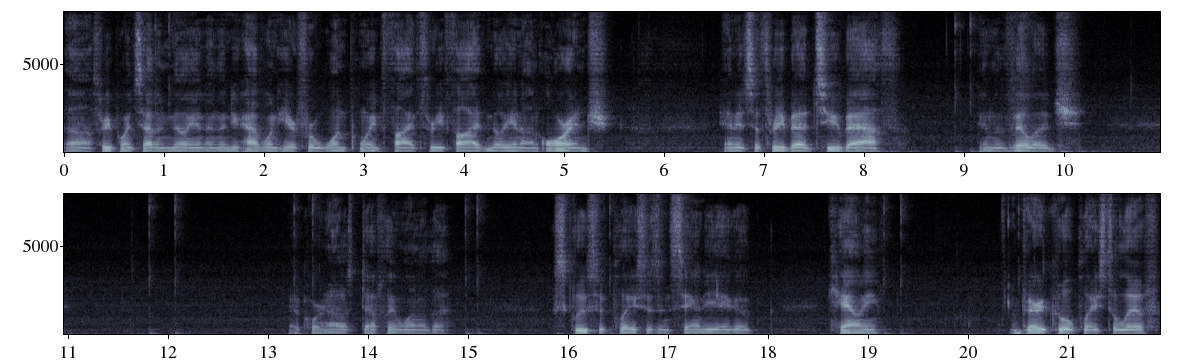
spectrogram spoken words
Uh, 3.7 million, and then you have one here for 1.535 million on Orange, and it's a three bed, two bath in the village. Coronado is definitely one of the exclusive places in San Diego County. Very cool place to live.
